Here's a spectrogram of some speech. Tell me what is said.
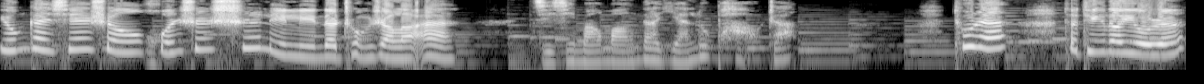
勇敢先生浑身湿淋淋的冲上了岸，急急忙忙的沿路跑着。突然，他听到有人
